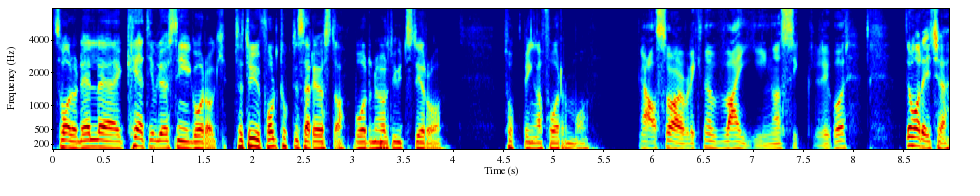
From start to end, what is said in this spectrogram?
så var det en del eh, kreative løsninger i går òg. Så jeg tror folk tok det seriøst, da, både når det gjaldt utstyr og topping av form. og Ja, så var det vel ikke noe veiing av sykler i går. Det var det ikke.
